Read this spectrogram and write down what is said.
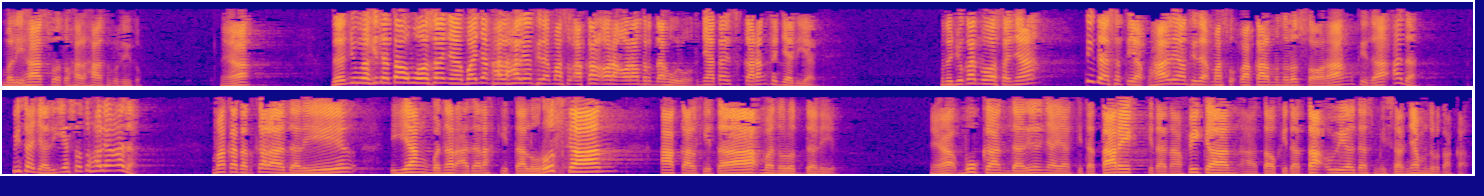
melihat suatu hal-hal seperti itu. Ya. Dan juga kita tahu bahwasanya banyak hal-hal yang tidak masuk akal orang-orang terdahulu. Ternyata sekarang kejadian. Menunjukkan bahwasanya tidak setiap hal yang tidak masuk akal menurut seorang tidak ada. Bisa jadi ya suatu hal yang ada. Maka tatkala dalil yang benar adalah kita luruskan akal kita menurut dalil. Ya, bukan dalilnya yang kita tarik, kita nafikan atau kita takwil dan misalnya menurut akal.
